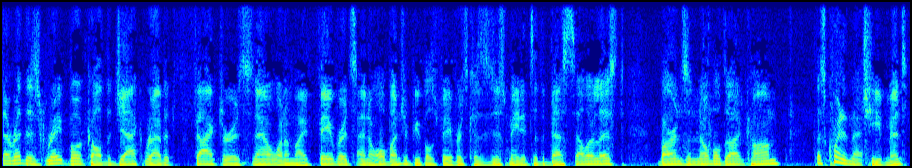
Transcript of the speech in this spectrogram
I read this great book called The Jackrabbit Factor. It's now one of my favorites and a whole bunch of people's favorites because it just made it to the bestseller list, barnesandnoble.com. That's quite an achievement.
